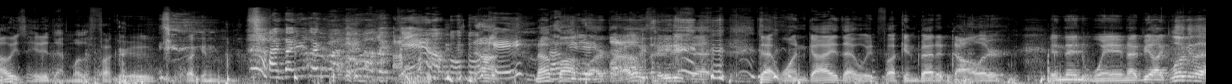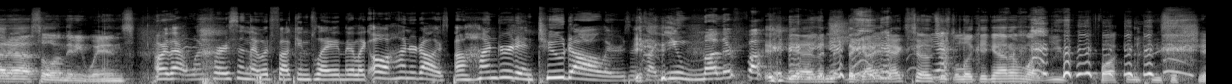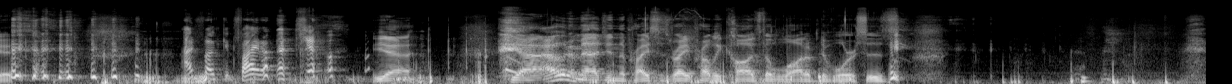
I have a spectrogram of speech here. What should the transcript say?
I always hated that motherfucker. Who fucking I thought you were talking about him. I was like, damn. Okay. not Bob you did, Barker. I always hated that that one guy that would fucking bet a dollar and then win. I'd be like, look at that asshole, and then he wins. Or that one person that would fucking play and they're like, oh, hundred dollars, hundred and two dollars. It's like you motherfucker. Yeah, the, the guy next to him's just looking at him like you fucking piece of shit. I'd fucking fight on that show. Yeah. Yeah, I would imagine the Price is Right probably caused a lot of divorces.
